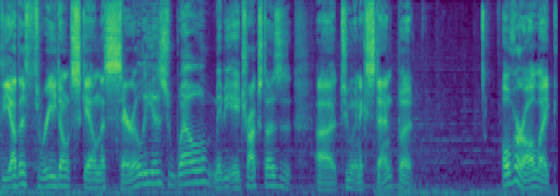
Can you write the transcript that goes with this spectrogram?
The other three don't scale necessarily as well. Maybe Aatrox does uh, to an extent, but overall, like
